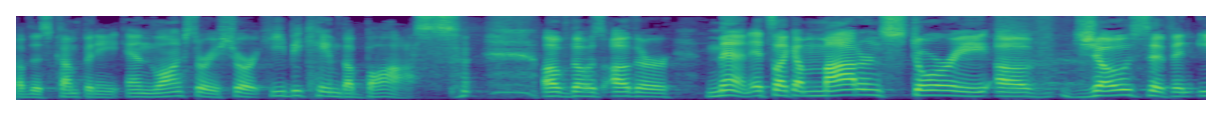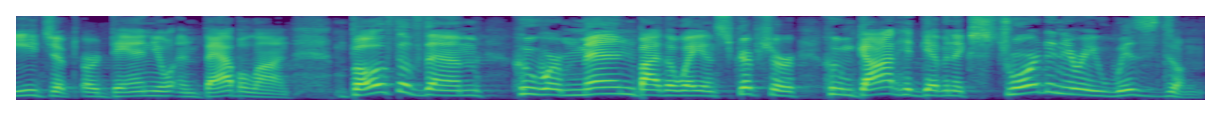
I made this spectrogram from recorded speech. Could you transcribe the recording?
of this company. And long story short, he became the boss of those other men. It's like a modern story of Joseph in Egypt or Daniel in Babylon. Both of them, who were men, by the way, in Scripture, whom God had given extraordinary wisdom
